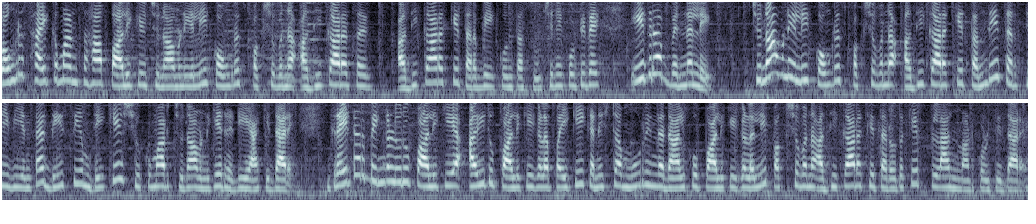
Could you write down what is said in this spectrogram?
ಕಾಂಗ್ರೆಸ್ ಹೈಕಮಾಂಡ್ ಸಹ ಪಾಲಿಕೆ ಚುನಾವಣೆಯಲ್ಲಿ ಕಾಂಗ್ರೆಸ್ ಪಕ್ಷವನ್ನು ಅಧಿಕಾರಕ್ಕೆ ತರಬೇಕು ಅಂತ ಸೂಚನೆ ಕೊಟ್ಟಿದೆ. ಇದರ ಬೆನ್ನಲ್ಲೇ ಚುನಾವಣೆಯಲ್ಲಿ ಕಾಂಗ್ರೆಸ್ ಪಕ್ಷವನ್ನ ಅಧಿಕಾರಕ್ಕೆ ತಂದೇ ತರ್ತೀವಿ ಅಂತ ಡಿಸಿಎಂ ಡಿಕೆ ಶಿವಕುಮಾರ್ ಚುನಾವಣೆಗೆ ರೆಡಿಯಾಗಿದ್ದಾರೆ. ಗ್ರೇಟರ್ ಬೆಂಗಳೂರು ಪಾಲಿಕೆಯ ಐದು ಪಾಲಿಕೆಗಳ ಪೈಕಿ ಕನಿಷ್ಠ ಮೂರರಿಂದ ನಾಲ್ಕು ಪಾಲಿಕೆಗಳಲ್ಲಿ ಪಕ್ಷವನ್ನು ಅಧಿಕಾರಕ್ಕೆ ತರೋದಕ್ಕೆ ಪ್ಲಾನ್ ಮಾಡಿಕೊಳ್ತಿದ್ದಾರೆ.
